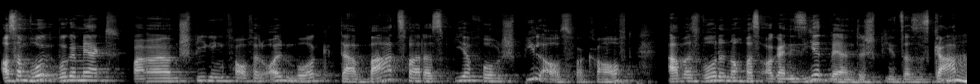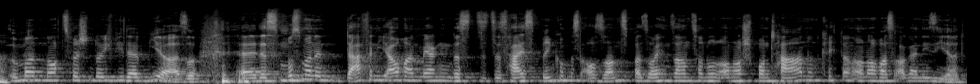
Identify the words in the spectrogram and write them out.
Außerdem wohl, wohlgemerkt, beim Spiel gegen VfL Oldenburg, da war zwar das Bier vorm Spiel ausverkauft, aber es wurde noch was organisiert während des Spiels. Also es gab Ah. immer noch zwischendurch wieder Bier. Also äh, das muss man, da finde ich auch anmerken, dass, das- das heißt, Brinkum ist auch sonst bei solchen Sachen zur Not auch noch spontan und kriegt dann auch noch was organisiert.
